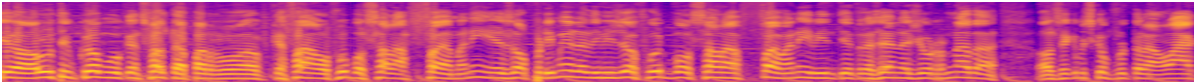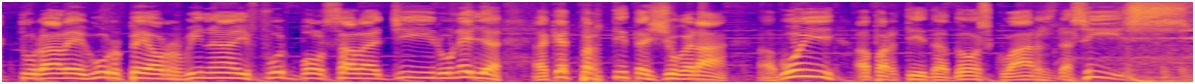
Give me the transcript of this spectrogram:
I eh, l'últim cromo que ens falta per la, que fa el futbol sala femení és el primera divisió futbol sala femení, 23a jornada. Els equips que enfrontarà l'Actorale, Gurpe, Orbina i futbol sala Gironella. Aquest partit es jugarà avui a partir de dos quarts de sis.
